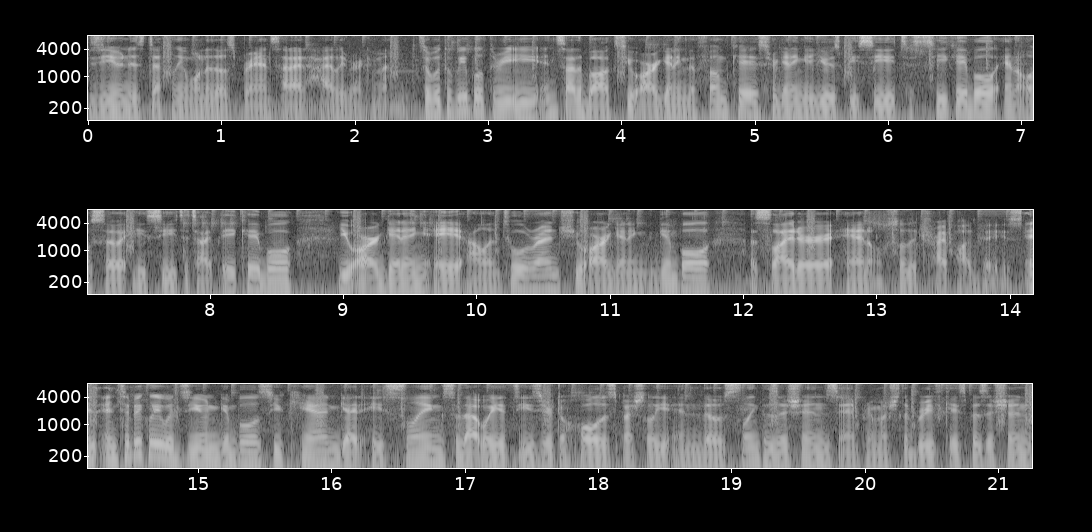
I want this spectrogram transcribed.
Zhiyun is definitely one of those brands that I'd highly recommend. So with the Weebill 3E inside the box, you are getting the foam case, you're getting a USB-C to C cable and also a C to Type A cable. You are getting a Allen tool wrench, you are getting the gimbal, a slider, and also the tripod base. And, and typically with Zhiyun gimbals, you can get a sling, so that way it's easier to hold, especially in those sling positions and pretty much the briefcase position,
